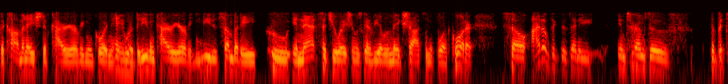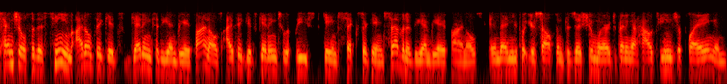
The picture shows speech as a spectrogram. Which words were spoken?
the combination of Kyrie Irving and Gordon Hayward. But even Kyrie Irving, you needed somebody who, in that situation, was going to be able to make shots in the fourth quarter. So I don't think there's any, in terms of the potential for this team, I don't think it's getting to the NBA Finals. I think it's getting to at least Game Six or Game Seven of the NBA Finals, and then you put yourself in position where, depending on how teams are playing and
